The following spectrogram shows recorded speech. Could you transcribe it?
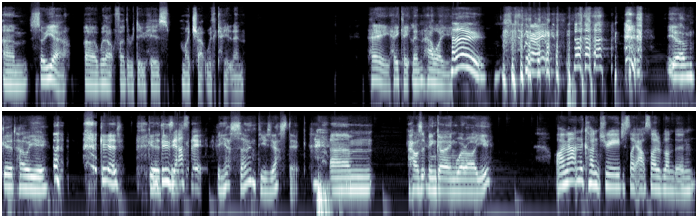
Um, so yeah, uh, without further ado, here's my chat with Caitlin. Hey, hey, Caitlin, how are you? Hello. You right? yeah, I'm good. How are you? good. Good. Enthusiastic. Good. Yes, so enthusiastic. Um, how's it been going? Where are you? I'm out in the country, just like outside of London,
